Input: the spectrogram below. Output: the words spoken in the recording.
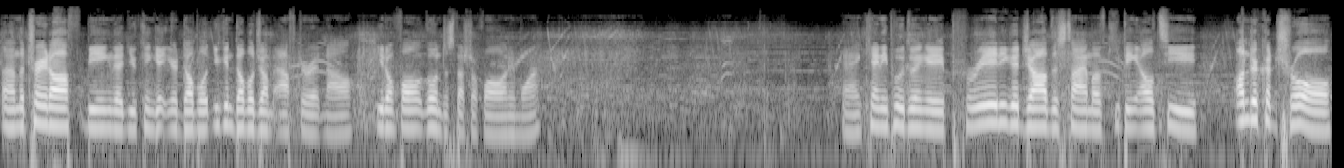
And the trade-off being that you can get your double you can double jump after it now. You don't fall go into special fall anymore. And Kenny Poo doing a pretty good job this time of keeping LT under control.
